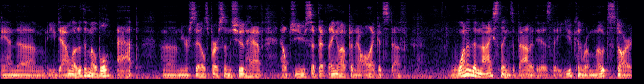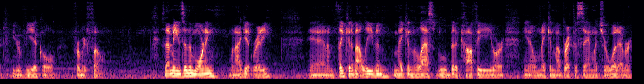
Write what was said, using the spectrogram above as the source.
and um, you downloaded the mobile app. Um, your salesperson should have helped you set that thing up and all that good stuff. One of the nice things about it is that you can remote start your vehicle from your phone. So that means in the morning when I get ready and I'm thinking about leaving, making the last little bit of coffee or, you know, making my breakfast sandwich or whatever,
